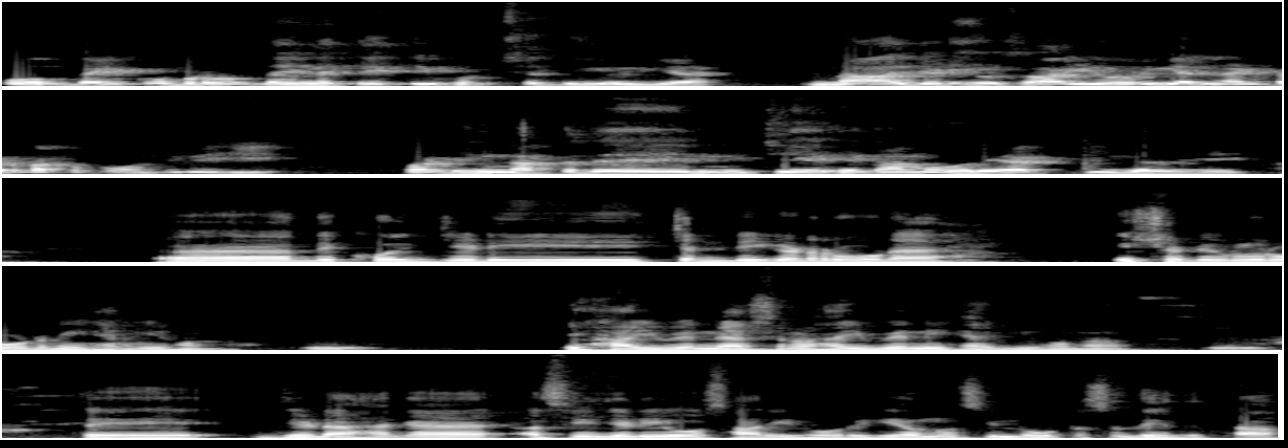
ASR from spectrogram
ਉਹ ਬੈਂਕ ਆਫ ਬੜੌਦਾ ਇਹਨੇ 33 ਫੁੱਟ ਛੱਡੀ ਹੋਈ ਹੈ। ਨਾਲ ਜਿਹੜੀ ਉਸਾਰੀ ਹੋ ਰਹੀ ਹੈ ਲੈਂਟਰ ਤੱਕ ਪਹੁੰਚ ਗਈ ਜੀ। ਤੁਹਾਡੀ ਨੱਕ ਦੇ ਨੀਚੇ ਇਹ ਕੰਮ ਹੋ ਰਿਹਾ ਕੀ ਗੱਲ ਜੀ? ਦੇਖੋ ਜਿਹੜੀ ਚੰਡੀਗੜ੍ਹ ਰੋਡ ਹੈ ਇਹ ਸ਼ਡਿਊਲ ਰੋਡ ਨਹੀਂ ਹੈਗੀ ਹੁਣ। ਇਹ ਹਾਈਵੇ ਨੈਸ਼ਨਲ ਹਾਈਵੇ ਨਹੀਂ ਹੈਗੀ ਹੁਣ। ਤੇ ਜਿਹੜਾ ਹੈਗਾ ਅਸੀਂ ਜਿਹੜੀ ਉਹ ਸਾਰੀ ਹੋ ਰਹੀ ਹੈ ਉਹਨੂੰ ਅਸੀਂ ਨੋਟਿਸ ਦੇ ਦਿੱਤਾ।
